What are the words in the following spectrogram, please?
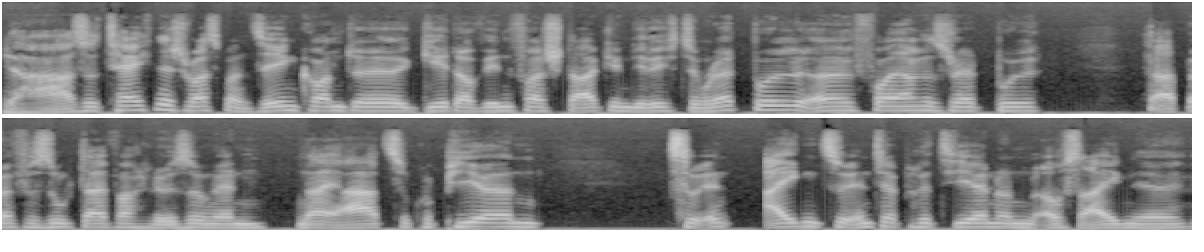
Ja, also technisch, was man sehen konnte, geht auf jeden Fall stark in die Richtung Red Bull, äh, Vorjahres Red Bull. Da hat man versucht, einfach Lösungen, naja, zu kopieren, zu in, eigen zu interpretieren und aufs eigene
